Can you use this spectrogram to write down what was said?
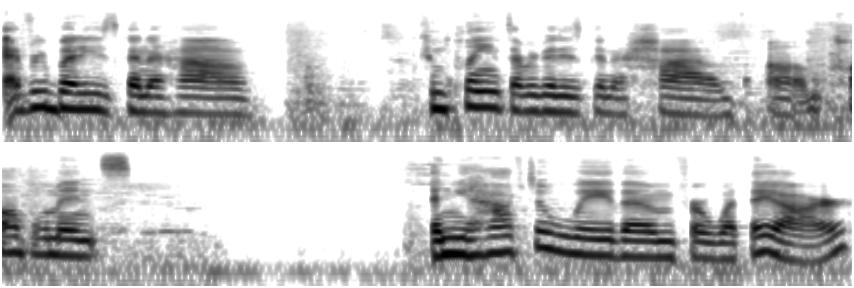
Everybody's going to have complaints, everybody's going to have um, compliments, and you have to weigh them for what they are.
